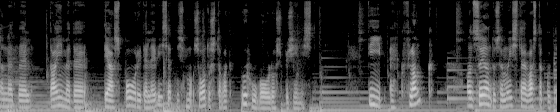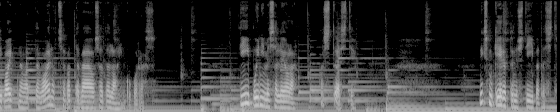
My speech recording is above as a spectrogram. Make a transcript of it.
on need veel taimede diaspooride levised, mis soodustavad õhuvoolus püsimist. tiib ehk flank on sõjanduse mõiste vastakuti paiknevate vaenutsevate väeosade lahingu korras. tiibu inimesel ei ole, kas tõesti? miks ma kirjutan just tiibadest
